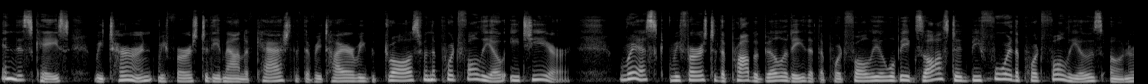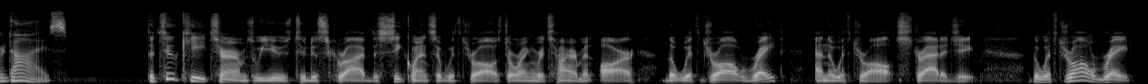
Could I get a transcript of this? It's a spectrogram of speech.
In this case, return refers to the amount of cash that the retiree withdraws from the portfolio each year. Risk refers to the probability that the portfolio will be exhausted before the portfolio's owner dies. The two key terms we use to describe the sequence of withdrawals during retirement are the withdrawal rate and the withdrawal strategy. The withdrawal rate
